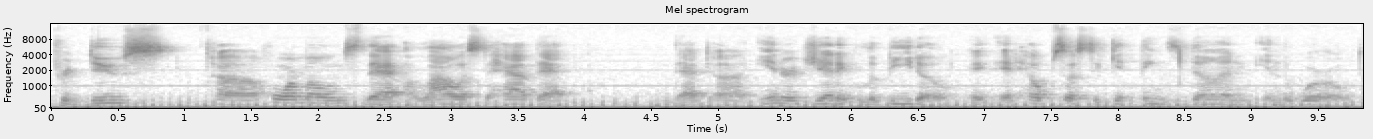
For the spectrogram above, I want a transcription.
produce uh, hormones that allow us to have that that uh, energetic libido. It, it helps us to get things done in the world,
